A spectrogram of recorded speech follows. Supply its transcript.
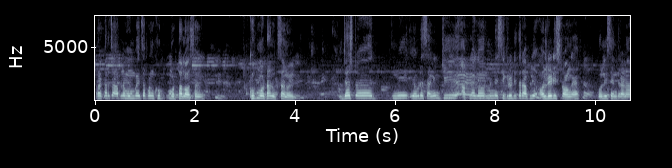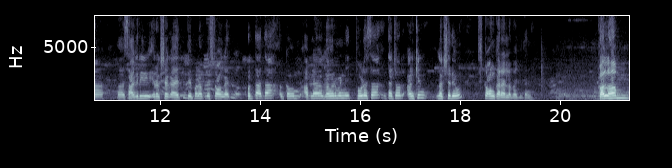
प्रकारचा आपल्या मुंबईचा पण खूप मोठा लॉस होईल. खूप मोठा नुकसान होईल. जस्ट मी एवढं सांगेन की आपल्या गव्हर्नमेंटने सिक्युरिटी तर आपली ऑलरेडी स्ट्रॉंग आहे. हो. पोलीस यंत्रणा सागरी रक्षक आहेत ते पण आपले स्ट्रॉंग आहेत. फक्त आता क- आपल्या गव्हर्नमेंटने थोडंसं त्याच्यावर आणखीन लक्ष देऊन स्ट्रॉंग करायला पाहिजे त्यांनी. कल हम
